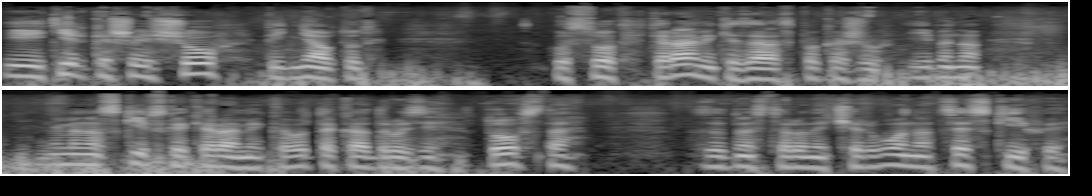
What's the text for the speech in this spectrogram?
І тільки що йшов, підняв тут кусок кераміки, зараз покажу. Іменно, іменно скіфська кераміка. От така, друзі, товста, З одної сторони червона, це скіфи.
